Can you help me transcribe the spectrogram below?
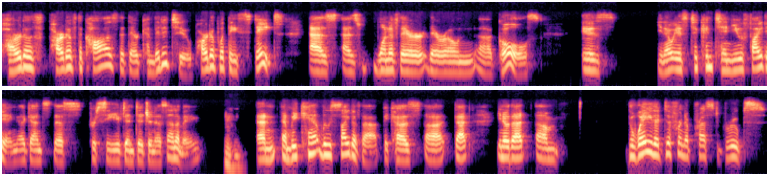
part of part of the cause that they're committed to part of what they state as as one of their their own uh, goals is you know is to continue fighting against this perceived indigenous enemy Mm-hmm. And and we can't lose sight of that because uh, that you know that um, the way that different oppressed groups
